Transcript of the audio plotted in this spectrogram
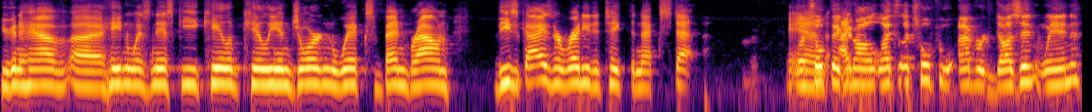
you're going to have uh, Hayden Wesneski, Caleb Killian, Jordan Wicks, Ben Brown. These guys are ready to take the next step. Let's hope they can I, all. Let's let's hope whoever doesn't win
